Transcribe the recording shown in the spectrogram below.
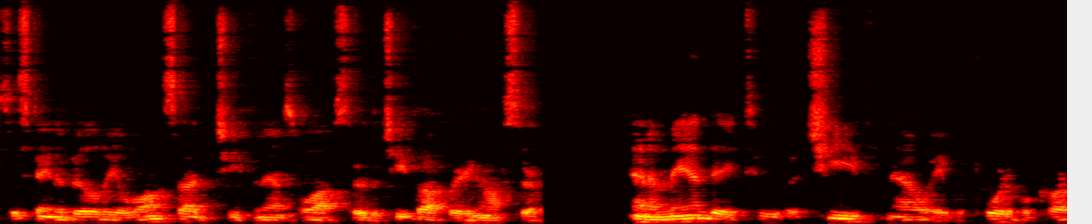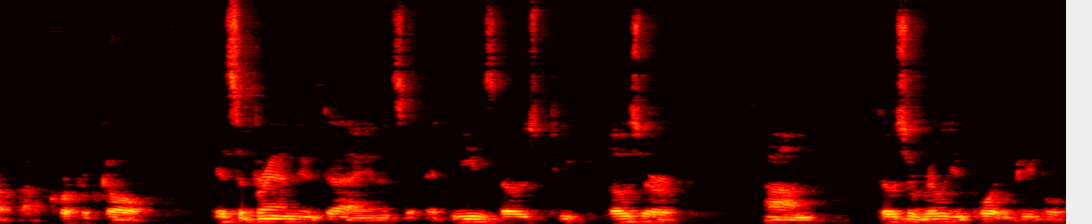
Sustainability, alongside the Chief Financial Officer, the Chief Operating Officer, and a mandate to achieve now a reportable car, uh, corporate goal. It's a brand new day, and it means those people, those are um, those are really important people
